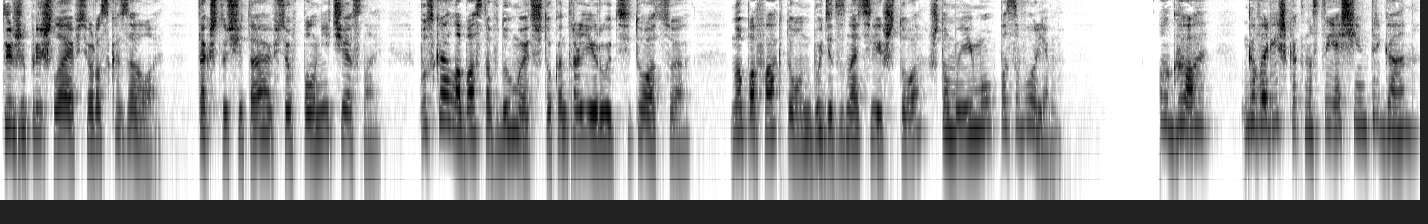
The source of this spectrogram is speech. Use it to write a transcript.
«Ты же пришла и все рассказала, так что считаю все вполне честно. Пускай Лобастов думает, что контролирует ситуацию, но по факту он будет знать лишь то, что мы ему позволим». «Ого, говоришь, как настоящий интриган»,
